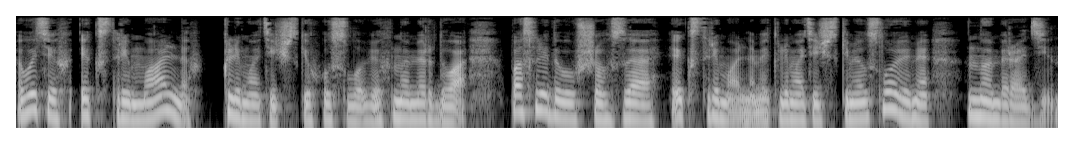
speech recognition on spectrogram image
в этих экстремальных климатических условиях номер два, последовавших за экстремальными климатическими условиями номер один.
